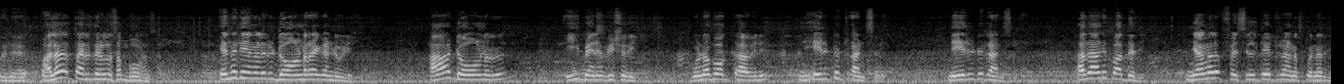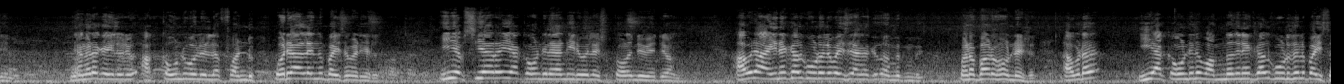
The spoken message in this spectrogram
പിന്നെ പല തരത്തിലുള്ള സംഭവമുണ്ട് എന്നിട്ട് ഞങ്ങളൊരു ഡോണറെ കണ്ടുപിടിക്കും. ആ ഡോണർ ഈ ബെനഫിഷ്യറിക്ക് ഗുണഭോക്താവിന് നേരിട്ട് ട്രാൻസ്ഫർ ചെയ്യും. നേരിട്ട് ട്രാൻസ്ഫർ ചെയ്യും. അതാണ് പദ്ധതി. ഞങ്ങൾ ഫെസിലിറ്റേറ്ററാണ് പുനർജനി. ഞങ്ങളുടെ കയ്യിലൊരു അക്കൗണ്ട് പോലുമില്ല ഫണ്ട് ഒരാളിൽ നിന്നും പൈസ മേടിച്ചില്ല ഈ എഫ് സി ആർ ഐ അക്കൗണ്ടിലാണ്ട് ഇരുപത് ലക്ഷത്തോളം രൂപയായിട്ട് വന്നു. അവർ അതിനേക്കാൾ കൂടുതൽ പൈസ ഞങ്ങൾക്ക് തന്നിട്ടുണ്ട്. മണപ്പാട് ഫൗണ്ടേഷൻ അവിടെ ഈ അക്കൗണ്ടിൽ വന്നതിനേക്കാൾ കൂടുതൽ പൈസ.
